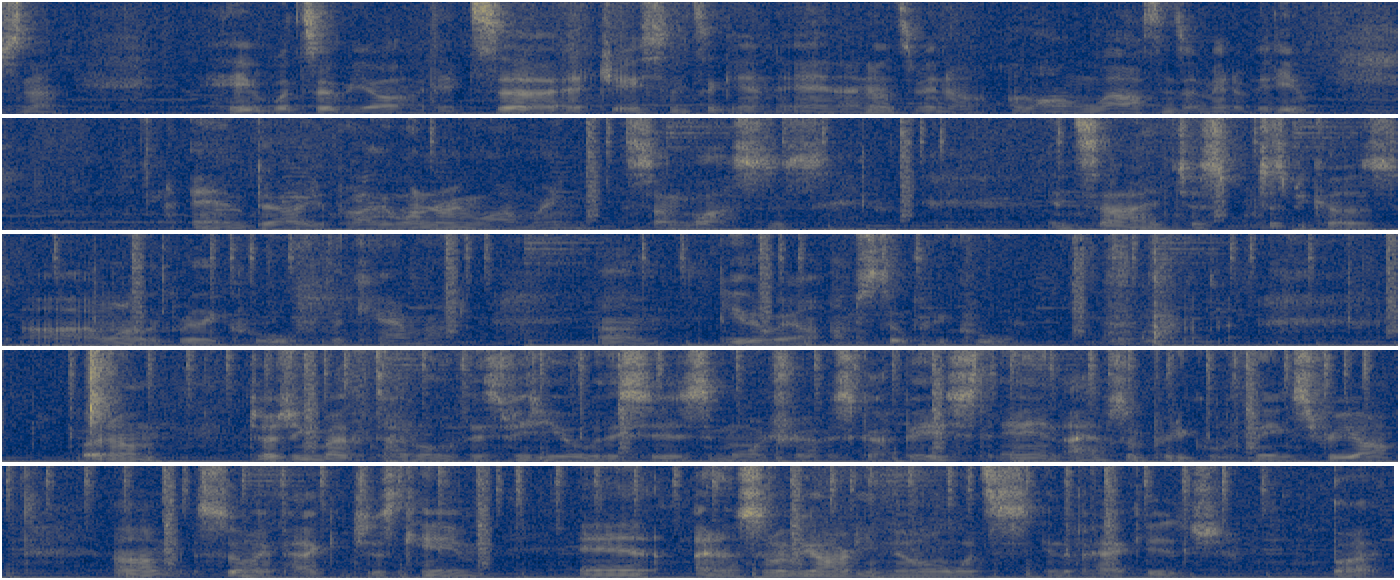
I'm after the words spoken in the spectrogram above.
snap. Hey, what's up, y'all? It's uh, Adjacent again, and I know it's been a, a long while since I made a video. And uh, you're probably wondering why I'm wearing sunglasses inside, just just because uh, I want to look really cool for the camera. Um, either way, I'm still pretty cool. But um, judging by the title of this video, this is more Travis Scott based, and I have some pretty cool things for y'all. Um, so my package just came, and I know some of you already know what's in the package, but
